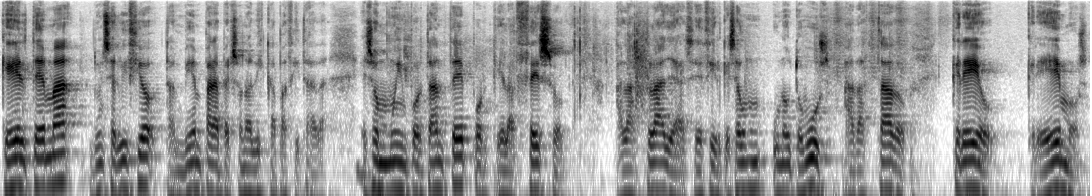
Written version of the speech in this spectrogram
que es el tema de un servicio también para personas discapacitadas. Eso es muy importante porque el acceso a las playas, es decir, que sea un, autobús adaptado, creo, creemos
